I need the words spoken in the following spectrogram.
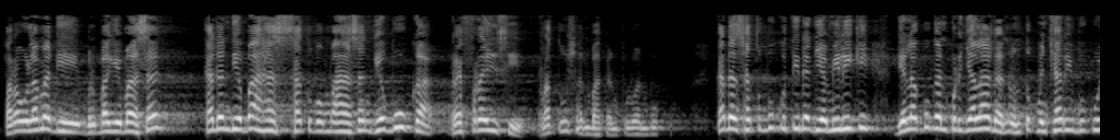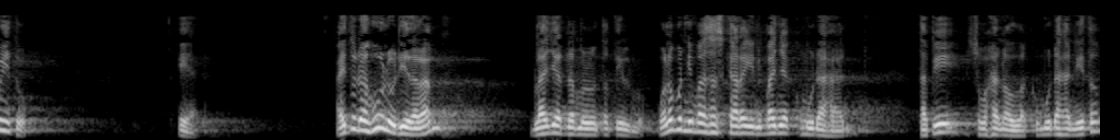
Para ulama di berbagai masa Kadang dia bahas satu pembahasan, dia buka referensi ratusan bahkan puluhan buku. Kadang satu buku tidak dia miliki, dia lakukan perjalanan untuk mencari buku itu. Iya. Itu dahulu di dalam belajar dan menuntut ilmu. Walaupun di masa sekarang ini banyak kemudahan, tapi subhanallah kemudahan itu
